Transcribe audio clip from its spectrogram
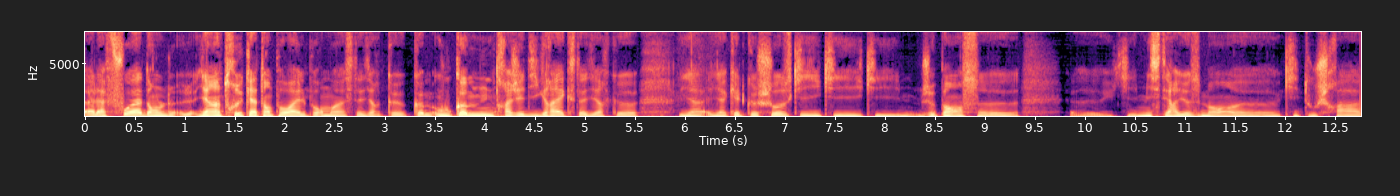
à la fois, il y a un truc atemporel pour moi, c'est-à-dire que, comme, ou comme une tragédie grecque, c'est-à-dire qu'il y a, y a quelque chose qui, qui, qui je pense, euh, euh, qui mystérieusement, euh, qui touchera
